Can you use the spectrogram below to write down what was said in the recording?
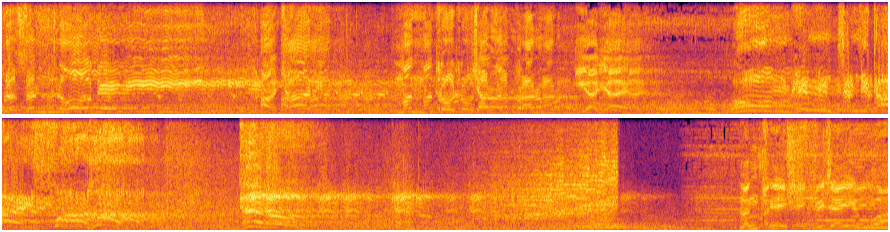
प्रसन्न देवी। आचार्य, मंत्रोच्चारण प्रारंभ किया जाए। ओम हिम चंडिकाय स्वाहा। ठहरो। लंकेश, विजयी हुआ।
